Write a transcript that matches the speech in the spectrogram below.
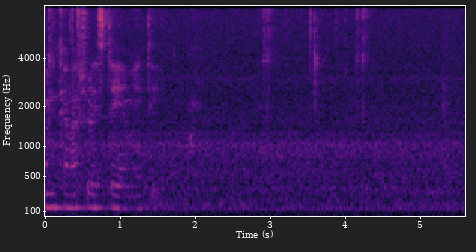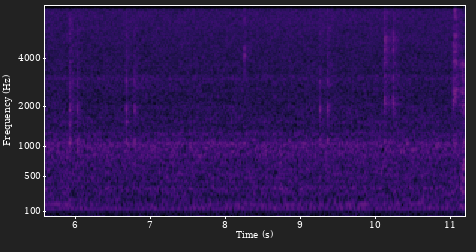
and can actually stay MIT. Okay.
